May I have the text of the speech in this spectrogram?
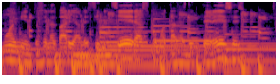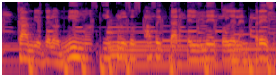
movimientos en las variables financieras como tasas de intereses, cambios de los mismos, incluso afectar el neto de la empresa.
